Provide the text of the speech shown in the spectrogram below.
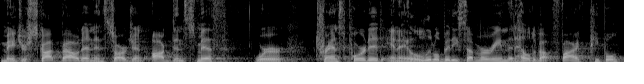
Major Scott Bowden and Sergeant Ogden Smith were transported in a little bitty submarine that held about five people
